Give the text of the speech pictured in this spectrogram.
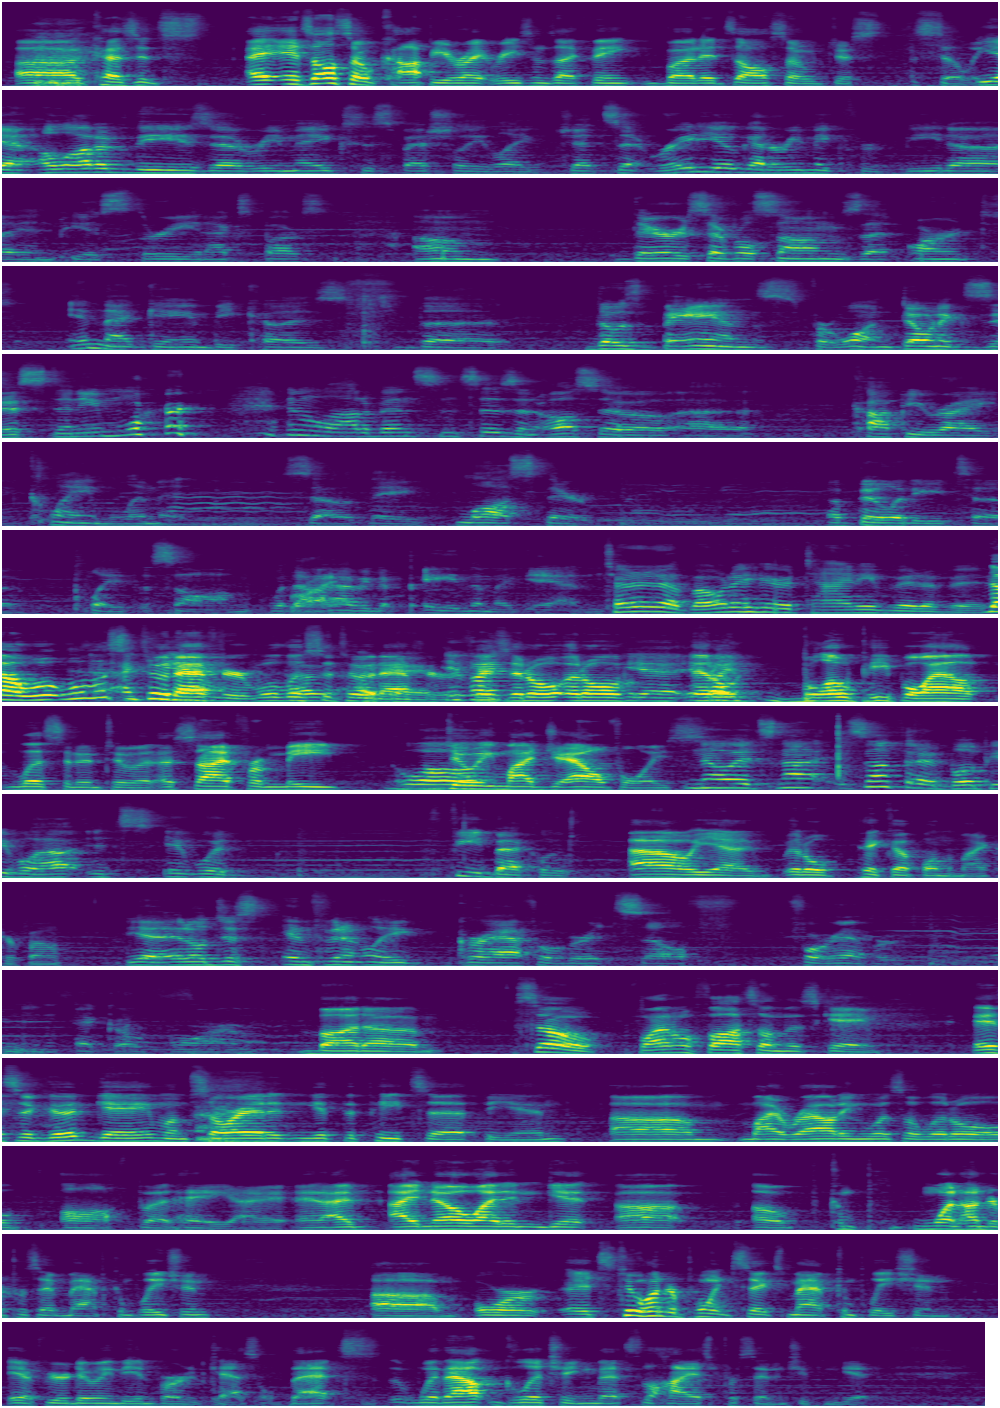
Because it's it's also copyright reasons I think, but it's also just silly. Yeah, a lot of these uh, remakes, especially like Jet Set Radio, got a remake for Vita and PS3 and Xbox. Um, there are several songs that aren't in that game because the those bands, for one, don't exist anymore in a lot of instances, and also uh, copyright claim limit, so they lost their ability to play the song without Right. having to pay them again. Turn it up. I want to hear a tiny bit of it. No, we'll, we'll listen I to it can't- after. We'll listen to it after because it'll it'll Yeah, it'll I- blow people out listening to it. Aside from me Well, doing my jowl voice. No, it's not. It's not that it blow people out. It's it would feedback loop. Oh yeah, it'll pick up on the microphone. Yeah, it'll just infinitely graph over itself forever in echo form. But um, so final thoughts on this game. It's a good game. I'm sorry I didn't get the pizza at the end. Um, my routing was a little off, but hey, I and I I know I didn't get uh, a 100% map completion. Um, or it's 200.6 map completion if you're doing the inverted castle. That's without glitching. That's the highest percentage you can get.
